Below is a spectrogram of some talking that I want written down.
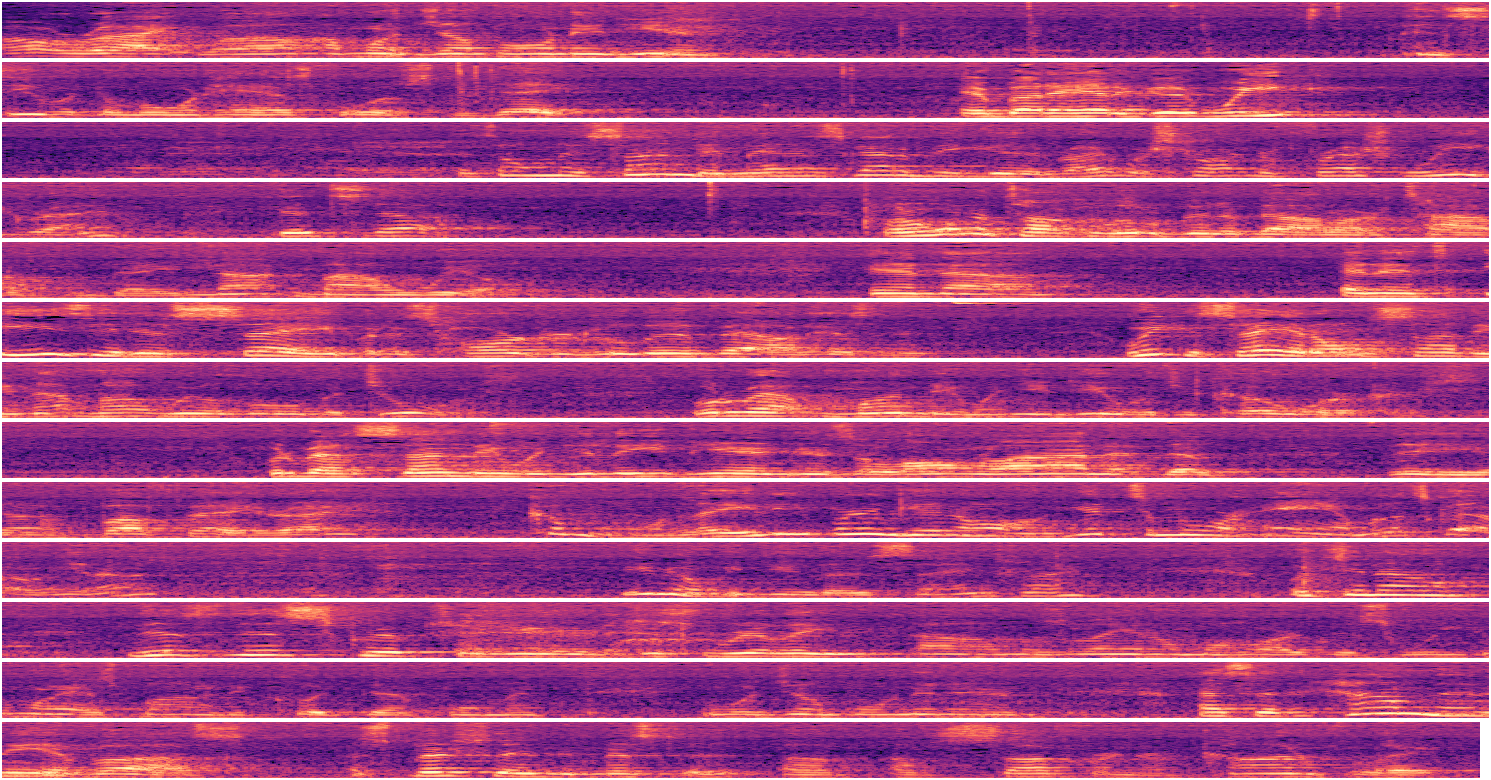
All right, well, I'm going to jump on in here and see what the Lord has for us today. Everybody had a good week? It's only Sunday, man. It's got to be good, right? We're starting a fresh week, right? Good stuff. Well, I want to talk a little bit about our title today, Not My Will. And, uh, and it's easy to say, but it's harder to live out, isn't it? We can say it on Sunday, not my will, Lord, but yours. What about Monday when you deal with your coworkers? What about Sunday when you leave here and there's a long line at the, the uh, buffet, right? Come on, lady, bring it on. Get some more ham. Let's go, you know? You know we do those things, right? But you know, this, this scripture here just really um, was laying on my heart this week. I'm going to ask Bonnie to click that for me, and we'll jump on in there. I said, how many of us, especially in the midst of, of, of suffering or conflict,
